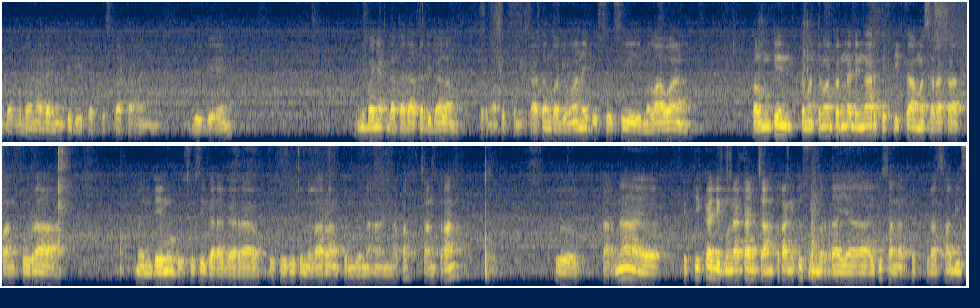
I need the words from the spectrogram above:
mudah-mudahan ada nanti di perpustakaan di UGM. Ini banyak data-data di dalam termasuk peningkatan bagaimana Ibu Susi melawan kalau mungkin teman-teman pernah dengar ketika masyarakat Pantura mendemo Bu Susi gara-gara Bu Susi itu melarang penggunaan apa cantrang itu karena eh, ketika digunakan cantrang itu sumber daya itu sangat terkuras habis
